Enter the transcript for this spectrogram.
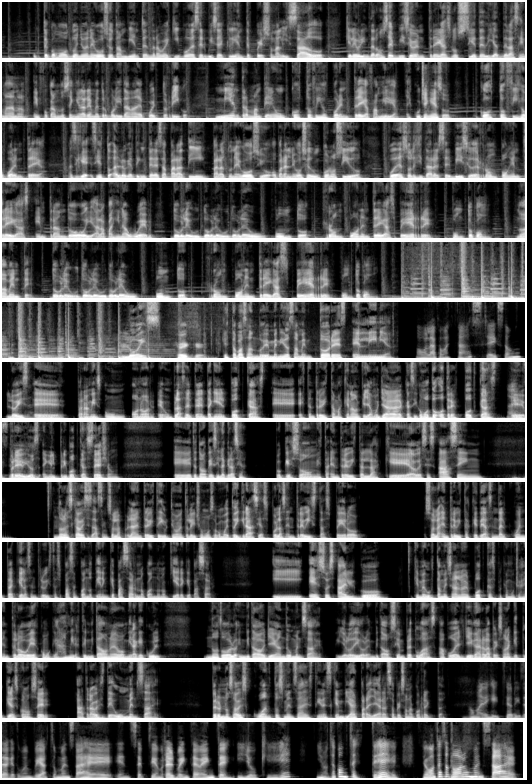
Usted como dueño de negocio también tendrá un equipo de servicio al cliente personalizado que le brindará un servicio de entregas los 7 días de la semana, enfocándose en el área metropolitana de Puerto Rico, mientras mantienen un costo fijo por entrega, familia. Escuchen eso, costo fijo por entrega. Así que si esto es lo que te interesa para ti, para tu negocio o para el negocio de un conocido, puedes solicitar el servicio de Rompon Entregas entrando hoy a la página web www.ronponentregaspr.com. Nuevamente, www.ronponentregaspr.com. Lois Herger, ¿qué está pasando? Bienvenidos a Mentores en línea. Hola, ¿cómo estás, Jason? Lois, eh, para mí es un honor, es un placer tenerte aquí en el podcast. Eh, esta entrevista más que nada, aunque llevamos ya casi como dos o tres podcasts eh, previos en el pre-podcast session, te tengo que decir las gracias, porque son estas entrevistas las que a veces hacen, no las que a veces hacen, son las, las entrevistas y últimamente lo he dicho mucho como que doy gracias por las entrevistas, pero son las entrevistas que te hacen dar cuenta que las entrevistas pasan cuando tienen que pasar, no cuando uno quiere que pasar. Y eso es algo que me gusta mencionarlo en el podcast porque mucha gente lo ve y es como que, ah, mira, este invitado nuevo, mira qué cool. No todos los invitados llegan de un mensaje. Y yo lo digo, los invitados siempre tú vas a poder llegar a la persona que tú quieres conocer a través de un mensaje. Pero no sabes cuántos mensajes tienes que enviar para llegar a esa persona correcta. No, me dijiste ahorita que tú me enviaste un mensaje en septiembre del 2020 y yo, ¿qué? Yo no te contesté. Yo contesto todos los mensajes.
